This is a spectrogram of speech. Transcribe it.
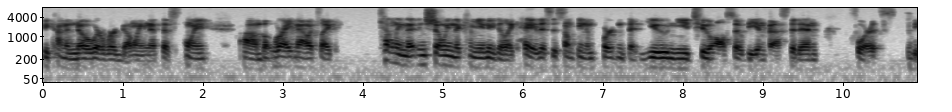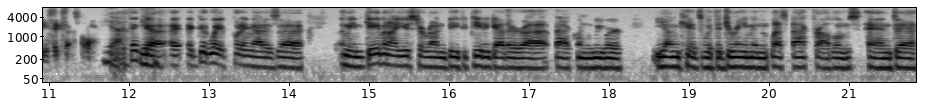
We kind of know where we're going at this point. Um, but right now, it's like telling that and showing the community, like, hey, this is something important that you need to also be invested in for it to be successful. Yeah. I think yeah. Uh, a, a, good way of putting that is, uh, I mean, Gabe and I used to run BPP together uh, back when we were young kids with a dream and less back problems. And uh,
